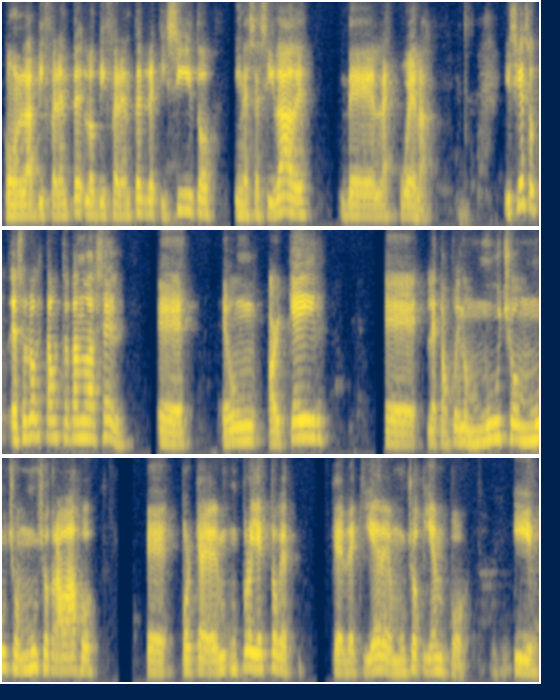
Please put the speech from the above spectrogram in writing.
con las diferentes, los diferentes requisitos y necesidades de la escuela. Y si eso, eso es lo que estamos tratando de hacer. Eh, es un arcade, eh, le estamos poniendo mucho, mucho, mucho trabajo, eh, porque es un proyecto que, que requiere mucho tiempo y,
